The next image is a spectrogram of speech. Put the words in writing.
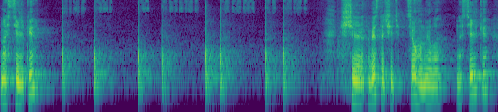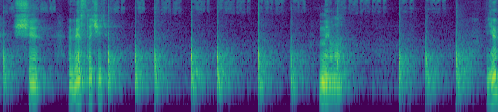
настільки. Ще вистачить цього мила настільки, ще вистачить мила. Є?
